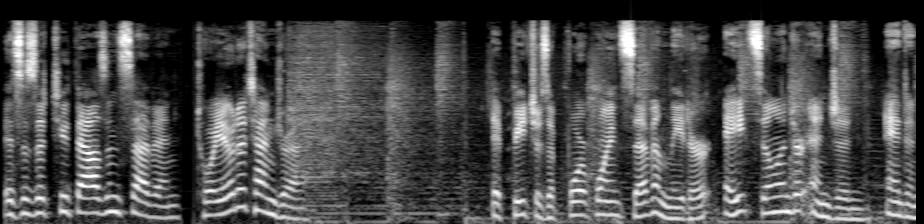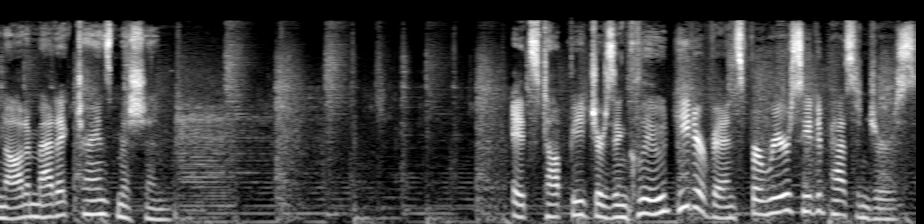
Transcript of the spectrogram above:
This is a 2007 Toyota Tundra. It features a 4.7-liter, eight-cylinder engine and an automatic transmission. Its top features include heater vents for rear-seated passengers,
